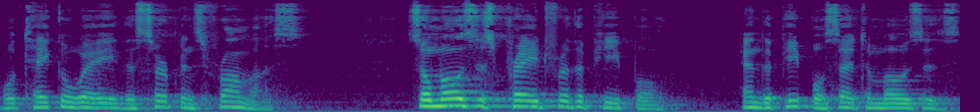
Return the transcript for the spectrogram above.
will take away the serpents from us. So Moses prayed for the people, and the people said to Moses,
